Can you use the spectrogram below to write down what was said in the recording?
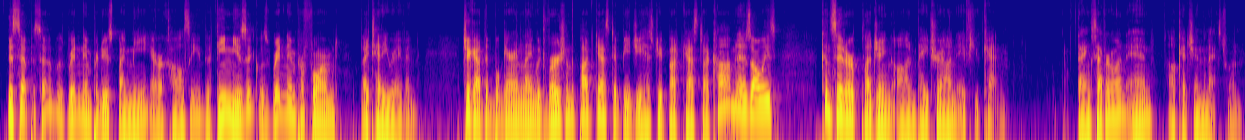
This episode was written and produced by me, Eric Halsey. The theme music was written and performed by Teddy Raven. Check out the Bulgarian language version of the podcast at bghistorypodcast.com. And as always, consider pledging on Patreon if you can. Thanks, everyone, and I'll catch you in the next one.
